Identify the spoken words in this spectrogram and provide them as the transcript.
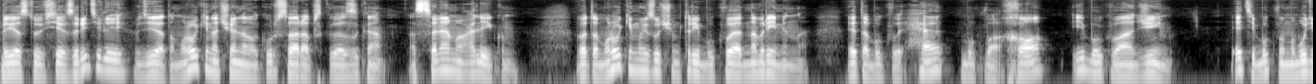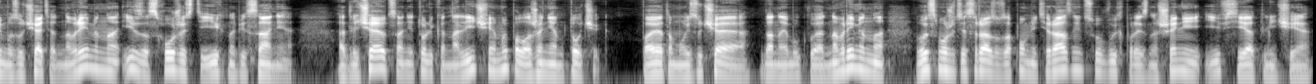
Приветствую всех зрителей в девятом уроке начального курса арабского языка. Ассаляму алейкум. В этом уроке мы изучим три буквы одновременно. Это буквы Х, буква Х и буква Джим. Эти буквы мы будем изучать одновременно из-за схожести их написания. Отличаются они только наличием и положением точек. Поэтому, изучая данные буквы одновременно, вы сможете сразу запомнить разницу в их произношении и все отличия.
